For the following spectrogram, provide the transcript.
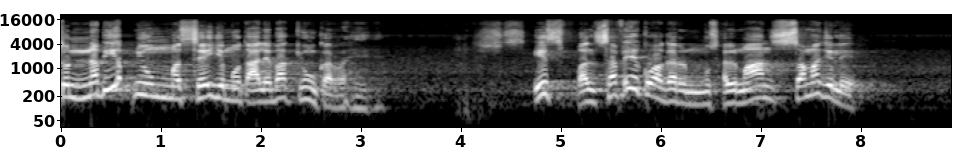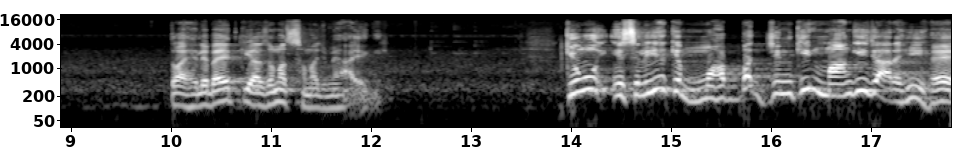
तो नबी अपनी उम्मत से ये मुतालबा क्यों कर रहे हैं? इस फलसफे को अगर मुसलमान समझ ले तो अहल बैत की अजमत समझ में आएगी। क्यों? इसलिए कि मोहब्बत जिनकी मांगी जा रही है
